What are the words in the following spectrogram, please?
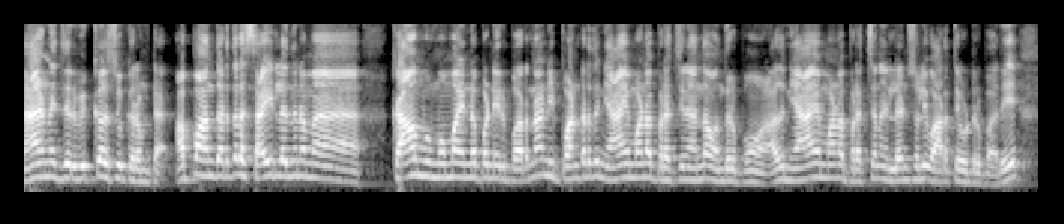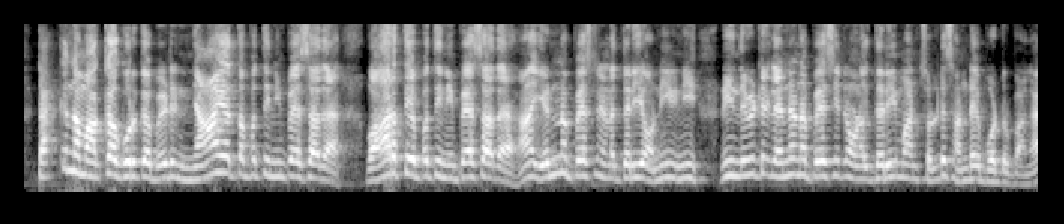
மேனேஜர் விக்கல் சுக்கரம்கிட்ட. அப்போ அந்த இடத்துல சைட்லேருந்து நம்ம காமு என்ன பண்ணியிருப்பாருன்னா நீ பண்ணுறது நியாயமான பிரச்சனை தான் வந்திருப்போம். அது நியாயமான பிரச்சனை இல்லைன்னு சொல்லி வார்த்தை விட்டுருப்பாரு. டக்கு நம்ம அக்கா குறுக்க போயிட்டு நியாயத்தை பற்றி நீ பேசாத. வார்த்தையை பற்றி நீ பேசாத. ஆ என்ன பேசணும் எனக்கு தெரியும். நீ நீ நீ இந்த வீட்டில் என்னென்ன பேசிட்டு உனக்கு தெரியுமான்னு சொல்லிட்டு சண்டை போட்டிருப்பாங்க.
